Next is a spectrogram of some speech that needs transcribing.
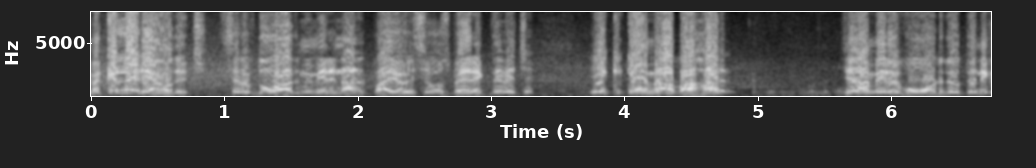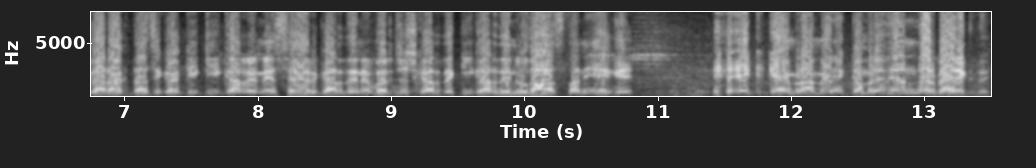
ਮੈਂ ਇਕੱਲਾ ਰਿਹਾ ਉਹਦੇ 'ਚ। ਸਿਰਫ ਦੋ ਆਦਮੀ ਮੇਰੇ ਨਾਲ ਪਾਏ ਹੋਏ ਸੀ ਉਸ ਬੈਰਕ ਦੇ ਵਿੱਚ। ਇੱਕ ਕੈਮਰਾ ਬਾਹਰ ਜਿਹੜਾ ਮੇਰੇ ਵਾਰਡ ਦੇ ਉੱਤੇ ਨਿਗਾਹ ਰੱਖਦਾ ਸੀਗਾ ਕਿ ਕੀ ਕਰ ਰਹੇ ਨੇ ਸੈਰ ਕਰਦੇ ਨੇ ਵਰਜਿਸ਼ ਕਰਦੇ ਕੀ ਕਰਦੇ ਨੇ ਉਦਾਸ ਤਾਂ ਨਹੀਂ ਹੈਗੇ। ਇੱਕ ਕੈਮਰਾ ਮੇਰੇ ਕਮਰੇ ਦੇ ਅੰਦਰ ਬੈਰਕ ਦੇ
